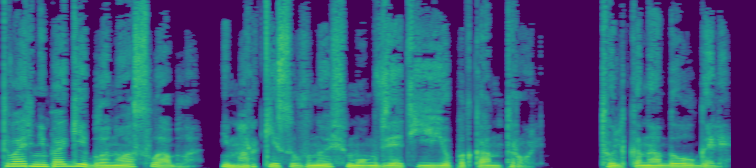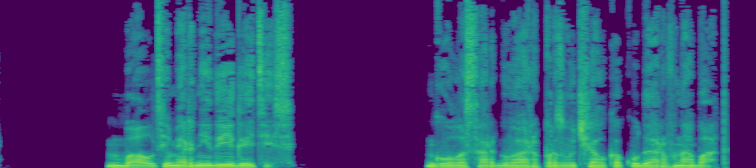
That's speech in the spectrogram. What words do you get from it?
Тварь не погибла, но ослабла, и Маркиз вновь мог взять ее под контроль. Только надолго ли? «Балтимер, не двигайтесь!» Голос Аргвара прозвучал, как удар в набат.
